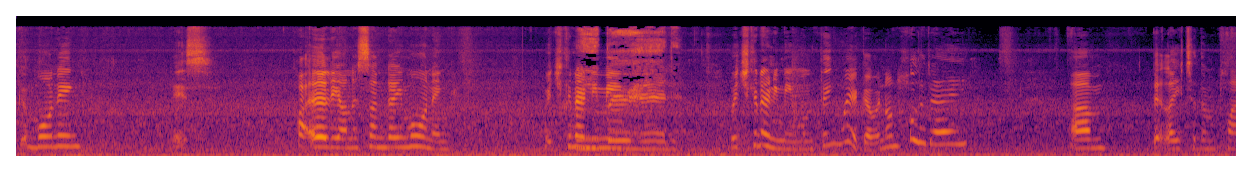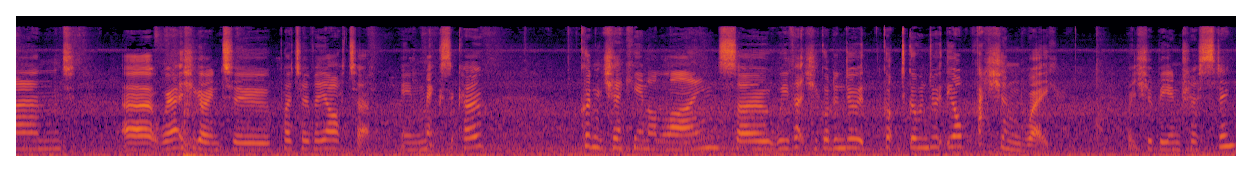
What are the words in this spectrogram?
Good morning. It's quite early on a Sunday morning, which can only mean Bearhead. which can only mean one thing: we're going on holiday. Um, a bit later than planned. Uh, we're actually going to Puerto Vallarta in Mexico. Couldn't check in online, so we've actually got to do it. Got to go and do it the old-fashioned way, which should be interesting.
